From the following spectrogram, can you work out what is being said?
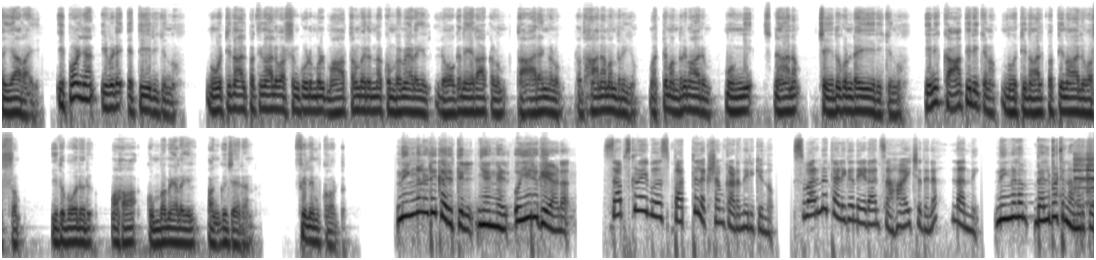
തയ്യാറായി. ഇപ്പോൾ ഞാൻ ഇവിടെ എത്തിയിരിക്കുന്നു. നൂറ്റി നാൽപ്പത്തിനാല് വർഷം കൂടുമ്പോൾ മാത്രം വരുന്ന കുംഭമേളയിൽ ലോക നേതാക്കളും താരങ്ങളും പ്രധാനമന്ത്രിയും മറ്റു മന്ത്രിമാരും മുങ്ങി സ്നാനം ചെയ്തുകൊണ്ടേയിരിക്കുന്നു. ഇനി കാത്തിരിക്കണം നൂറ്റി നാൽപ്പത്തിനാല് വർഷം. ഇതുപോലൊരു മഹാകുംഭമേളയിൽ പങ്കുചേരാൻ. ഫിലിം കോട്ട്. നിങ്ങളുടെ കരുത്തിൽ ഞങ്ങൾ ഉയരുകയാണ്. സബ്സ്ക്രൈബേഴ്സ് പത്ത് ലക്ഷം കടന്നിരിക്കുന്നു. സ്വർണ തളിക നേടാൻ സഹായിച്ചതിന് നന്ദി. നിങ്ങളും ബെൽബട്ടൺ അമർത്തോ.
